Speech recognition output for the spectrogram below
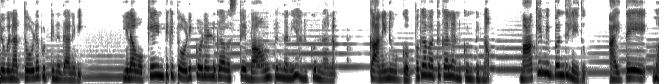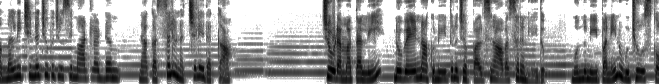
నువ్వు నా తోడబుట్టిన దానివి. ఇలా ఒకే ఇంటికి తోడికోడళ్ళుగా వస్తే బావుంటుందని అనుకున్నాను. కానీ నువ్వు గొప్పగా బతకాలనుకుంటున్నావు. మాకేం ఇబ్బంది లేదు. అయితే మమ్మల్ని చిన్న చూపు చూసి మాట్లాడడం నాకస్సలు నచ్చలేదక్కా. చూడమ్మా తల్లి నువ్వేం నాకు నీతులు చెప్పాల్సిన అవసరం లేదు. ముందు నీ పని నువ్వు చూసుకో.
